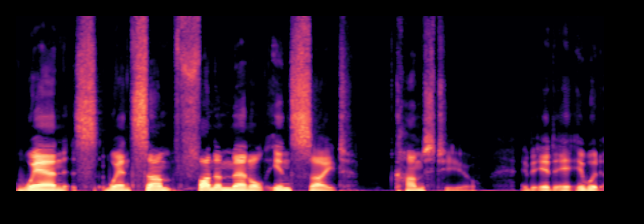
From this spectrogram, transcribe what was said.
when when some fundamental insight comes to you. It, it, it would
